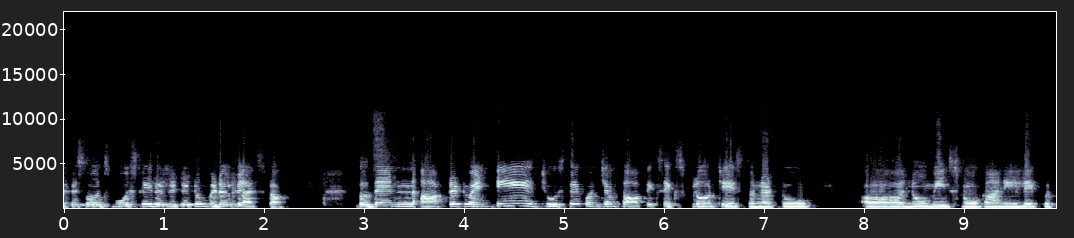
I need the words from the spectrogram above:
episodes mostly related to middle class top so then after twenty చూస్తే కొంచెం టాపిక్స్ ఎక్స్ప్లోర్ చేస్తున్నట్టు. Uh, no means no gani like with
